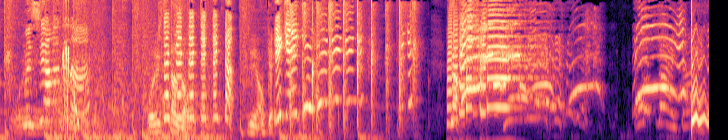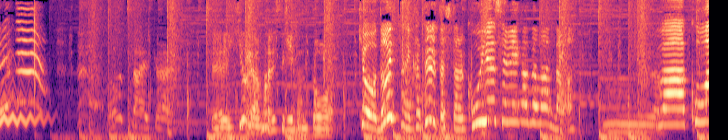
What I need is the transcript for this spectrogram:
ー虫穴じゃない？これ来た来た来たぞ来た来た来た。来たオッケー。いけいけいけいえー、勢い余りすぎ本当。うけ今日ドイツに勝てるとしたらこういう攻め方なんだわ。ーうわー怖い。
